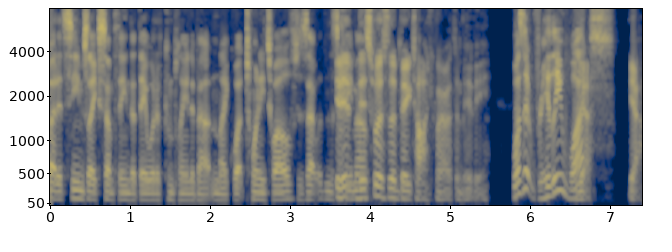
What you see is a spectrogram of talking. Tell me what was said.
But it seems like something that they would have complained about in like what 2012 is that when this It- came this was the big talking about the movie. Was it really? What? Yes. Yeah.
